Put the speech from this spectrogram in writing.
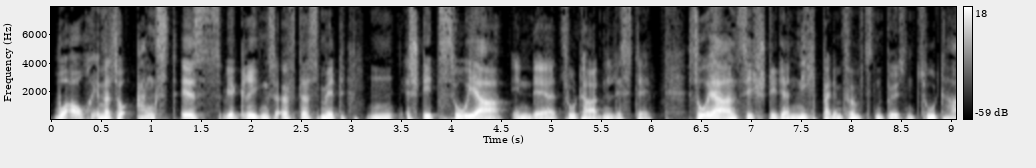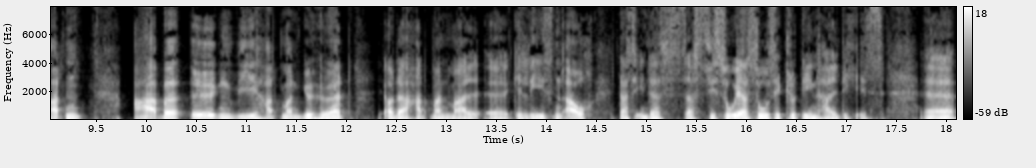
Wo auch immer so Angst ist, wir kriegen es öfters mit, mh, hm, es steht Soja in der Zutatenliste. Soja an sich steht ja nicht bei den 15 bösen Zutaten, aber irgendwie hat man gehört oder hat man mal äh, gelesen auch, dass in das, dass die Sojasauce glutenhaltig ist. Äh,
